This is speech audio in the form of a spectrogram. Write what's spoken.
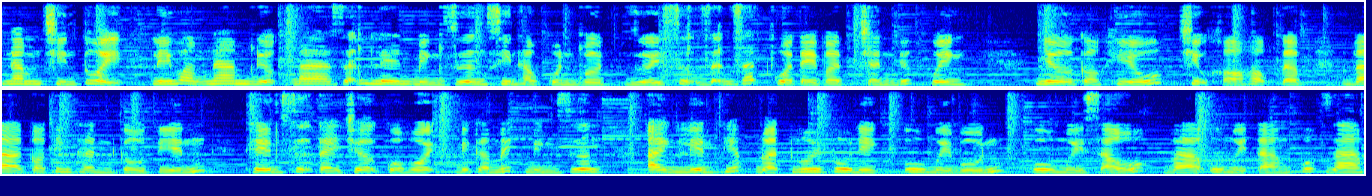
Năm 9 tuổi, Lý Hoàng Nam được ba dẫn lên Bình Dương xin học quần vợt dưới sự dẫn dắt của tay vợt Trần Đức Quỳnh. Nhờ có khiếu, chịu khó học tập và có tinh thần cầu tiến, thêm sự tài trợ của hội Bicamex Bình Dương, anh liên tiếp đoạt ngôi vô địch U14, U16 và U18 quốc gia.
